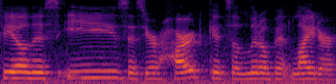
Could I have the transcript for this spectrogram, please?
Feel this ease as your heart gets a little bit lighter.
